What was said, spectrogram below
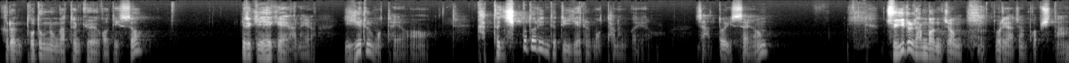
그런 도둑놈 같은 교회가 어디 있어? 이렇게 얘기해야 하네요. 이해를 못해요. 같은 식구들인데도 이해를 못하는 거예요. 자, 또 있어요. 주일을 한번 좀 우리가 좀 봅시다.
